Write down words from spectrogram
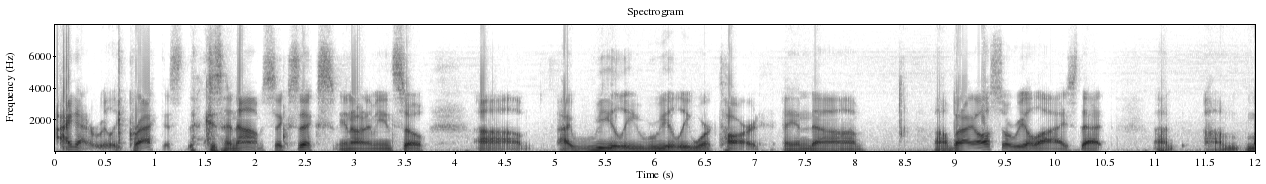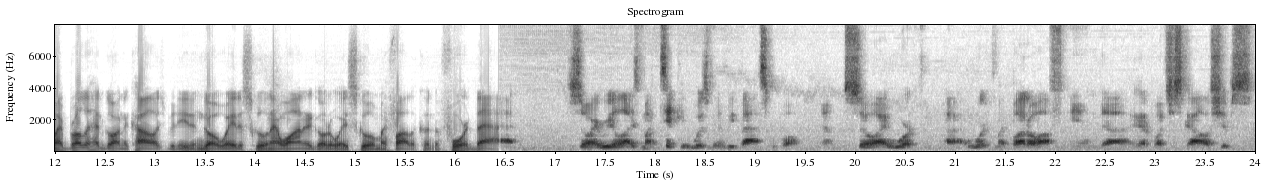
I got to really practice because now I'm six six. You know what I mean? So um, I really, really worked hard, and um, uh, but I also realized that uh, um, my brother had gone to college, but he didn't go away to school, and I wanted to go to away to school, and my father couldn't afford that. So I realized my ticket was going to be basketball. So I worked, uh, worked my butt off, and uh, I got a bunch of scholarships.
